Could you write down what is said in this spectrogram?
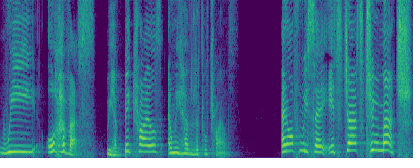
We, all of us, we have big trials and we have little trials. And often we say, it's just too much.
